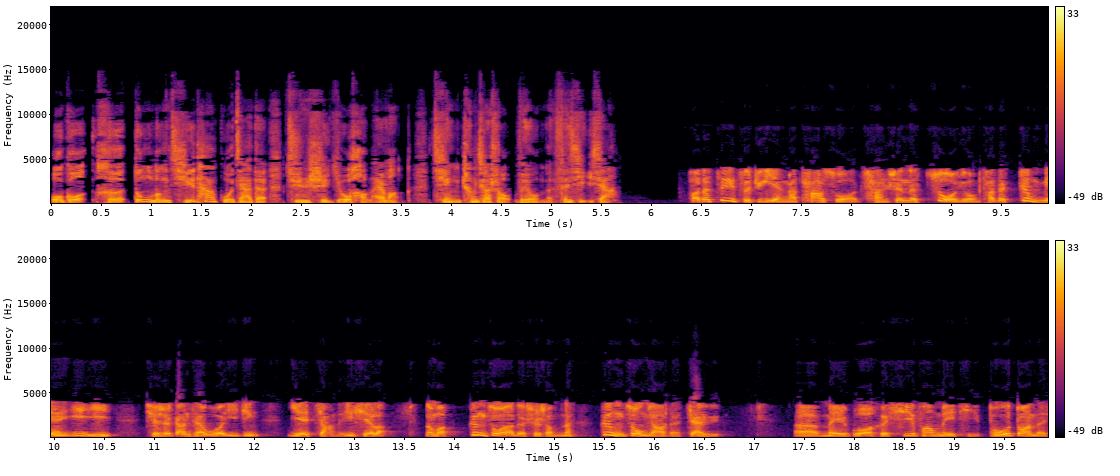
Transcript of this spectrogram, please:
我国和东盟其他国家的军事友好来往？请程教授为我们分析一下。好的，这次军演啊，它所产生的作用，它的正面意义，其实刚才我已经也讲了一些了。那么更重要的是什么呢？更重要的在于，呃，美国和西方媒体不断的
